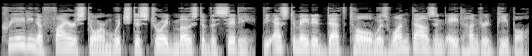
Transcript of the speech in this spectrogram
creating a firestorm which destroyed most of the city. The estimated death toll was 1,800 people.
